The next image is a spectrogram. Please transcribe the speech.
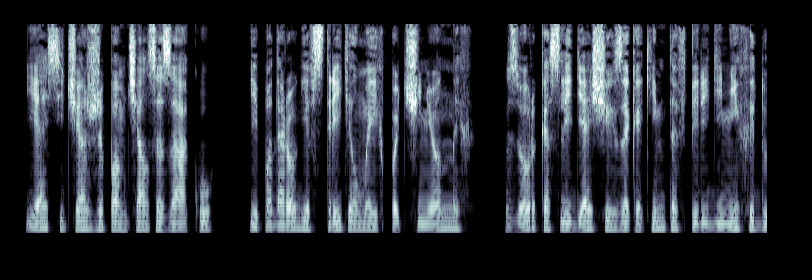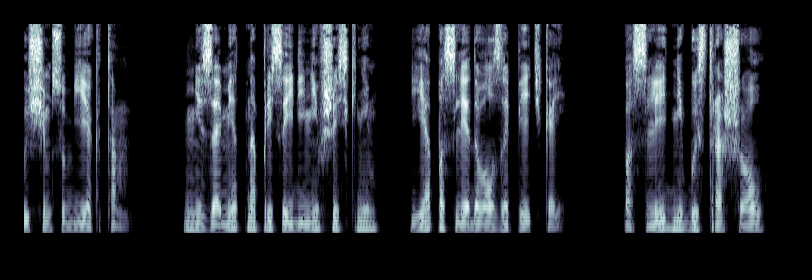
Я сейчас же помчался за Аку и по дороге встретил моих подчиненных зорко следящих за каким-то впереди них идущим субъектом. Незаметно присоединившись к ним, я последовал за Петькой. Последний быстро шел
